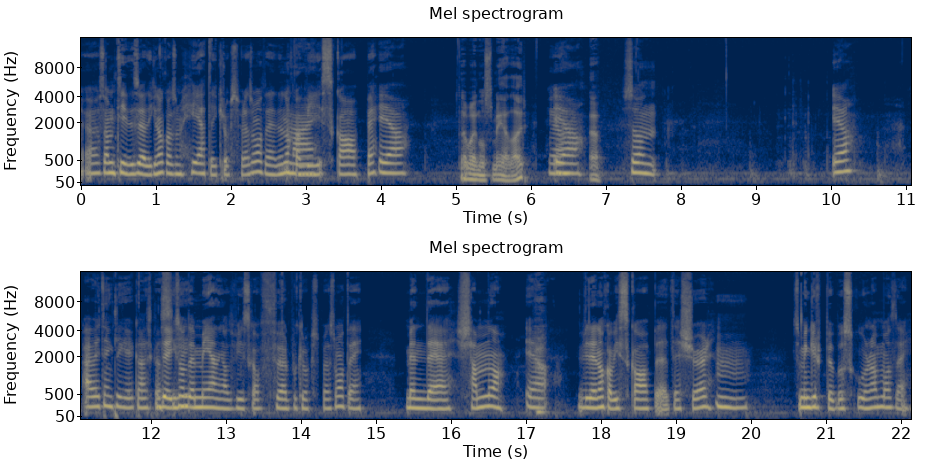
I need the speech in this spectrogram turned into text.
Ja, samtidig så er det ikke noe som heter kroppspress. Det er noe Nei. vi skaper. Ja. Det er bare noe som er der. Ja. Ja. Sånn Ja. Jeg vet egentlig ikke hva jeg skal si. Det er ikke si. sånn det er meningen at vi skal føle på kroppspress, på en måte. men det kommer, da. Ja. Det er noe vi skaper det til sjøl. Mm. Som en gruppe på skolen, på en måte.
